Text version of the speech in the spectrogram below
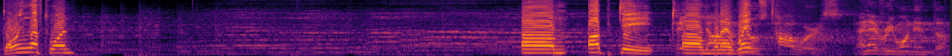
Going left one. Um, update. Take Um, when I went. those towers and everyone in them.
